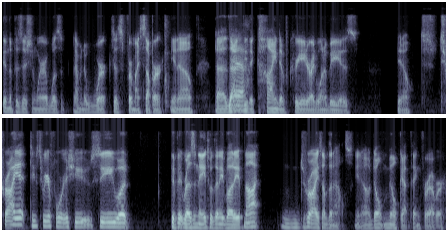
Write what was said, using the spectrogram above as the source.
in the position where I wasn't having to work just for my supper, you know, uh, that'd Yeah. be the kind of creator I'd want to be. Is you know, try it, do three or four issues, see what if it resonates with anybody. If not, try something else. You know, don't milk that thing forever.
